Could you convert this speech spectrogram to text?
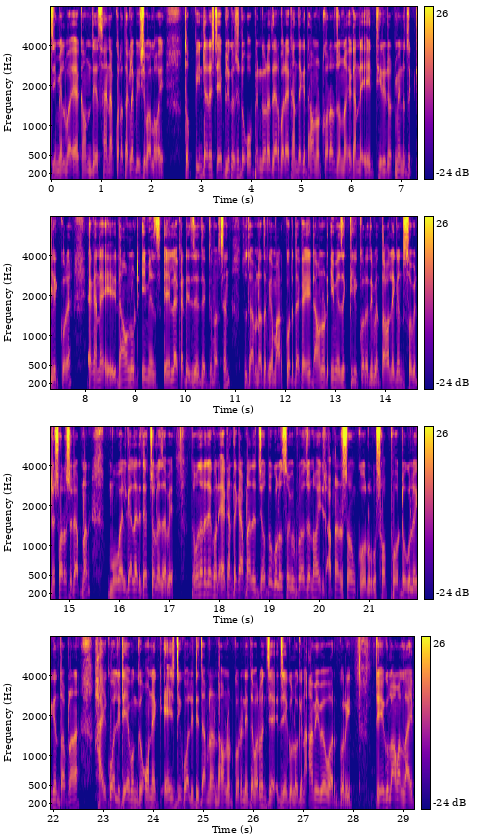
জিমেল বা অ্যাকাউন্ট দিয়ে সাইন আপ করা থাকলে বেশি ভালো হয়। তো পিন্টারেস্ট অ্যাপ্লিকেশনটা ওপেন করে দেওয়ার পর এখান থেকে ডাউনলোড করার জন্য এখানে এই থ্রি ডট মেনুতে ক্লিক করে এখানে এই ডাউনলোড ইমেজ এই লেখাটি যে দেখতে পাচ্ছেন, যদি আপনাদেরকে মার্ক করে দেখায়, এই ডাউনলোড ইমেজে ক্লিক করে দিবেন, তাহলে কিন্তু ছবিটা সরাসরি আপনার মোবাইল গ্যালারিতে চলে যাবে। তো বন্ধুরা দেখুন, এখান থেকে আপনাদের যতগুলো ছবির প্রয়োজন হয়, আপনারা সব ফটোগুলোই কিন্তু আপনারা হাই কোয়ালিটি এবং অনেক এইচডি কোয়ালিটিতে আপনারা ডাউনলোড করে নিতে পারবেন, যে, যেগুলো কিনা আমি ব্যবহার করি। তো এগুলো আমার লাইভ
